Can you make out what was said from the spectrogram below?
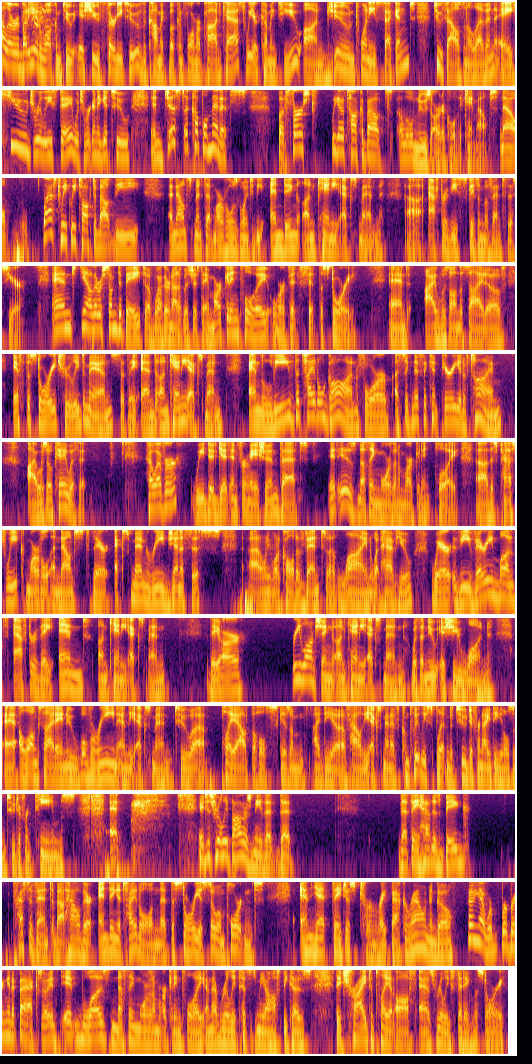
Hello, everybody, and welcome to issue 32 of the Comic Book Informer podcast. We are coming to you on June 22nd, 2011, a huge release day, which we're going to get to in just a couple minutes. But first, we got to talk about a little news article that came out. Now, last week we talked about the announcement that Marvel was going to be ending Uncanny X Men uh, after the Schism event this year. And, you know, there was some debate of whether or not it was just a marketing ploy or if it fit the story. And I was on the side of if the story truly demands that they end Uncanny X Men and leave the title gone for a significant period of time, I was okay with it. However, we did get information that it is nothing more than a marketing ploy. Uh, this past week, Marvel announced their X Men Regenesis, I don't even want to call it event, a line, what have you, where the very month after they end Uncanny X Men, they are relaunching Uncanny X Men with a new issue one, uh, alongside a new Wolverine and the X Men to uh, play out the whole schism idea of how the X Men have completely split into two different ideals and two different teams, and it just really bothers me that that that they have this big press event about how they're ending a title and that the story is so important and yet they just turn right back around and go oh yeah we're, we're bringing it back so it, it was nothing more than a marketing ploy and that really pisses me off because they tried to play it off as really fitting the story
